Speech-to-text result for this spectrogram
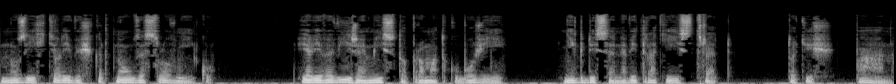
mnozí chtěli vyškrtnout ze slovníku. Je-li ve víře místo pro Matku Boží, nikdy se nevytratí střed. totiž pán.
